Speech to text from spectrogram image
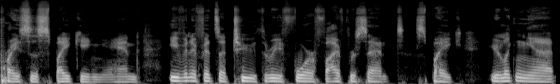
prices spiking. And even if it's a two, three, four, five percent spike, you're looking at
